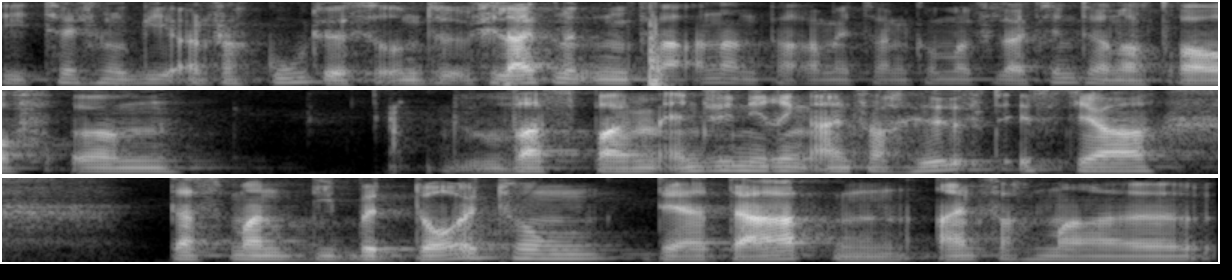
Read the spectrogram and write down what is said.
die Technologie einfach gut ist. Und vielleicht mit ein paar anderen Parametern kommen wir vielleicht hinterher noch drauf. Ähm, was beim Engineering einfach hilft, ist ja dass man die Bedeutung der Daten einfach mal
